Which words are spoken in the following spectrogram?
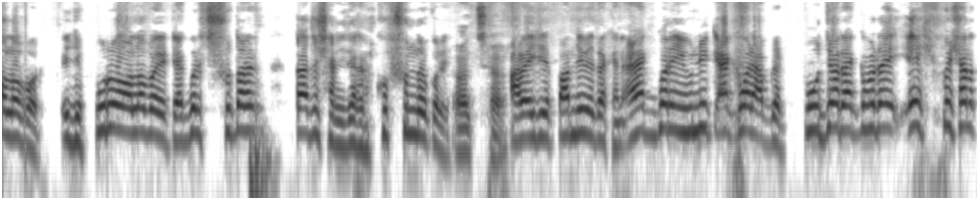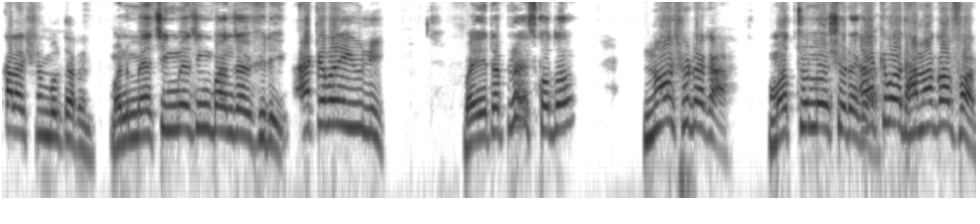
অল ওভার এই যে পুরো অল ওভার এটা একবার সুতার কাজের শাড়ি দেখেন খুব সুন্দর করে। আচ্ছা। আর এই যে পাঞ্জাবি দেখেন একবারে ইউনিক একবারে আপডেট পূজার একেবারে স্পেশাল কালেকশন বলতে পারেন। মানে ম্যাচিং ম্যাচিং পাঞ্জাবি ফ্রি একেবারে ইউনিক ভাই এটা প্রাইস কত? টাকা। মাত্র টাকা? একেবারে ধামাক অফার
